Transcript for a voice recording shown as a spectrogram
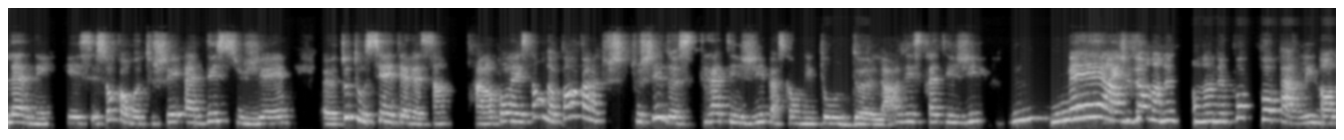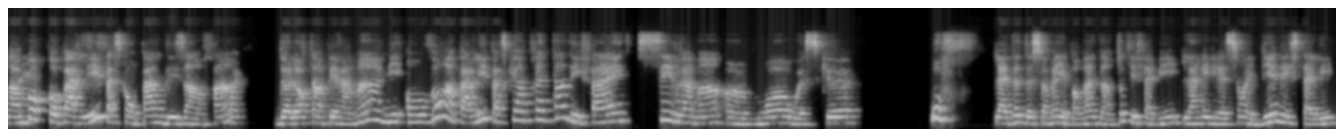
l'année. Et c'est sûr qu'on va toucher à des sujets euh, tout aussi intéressants. Alors, pour l'instant, on n'a pas encore touch- touché de stratégie parce qu'on est au-delà des stratégies. Mais Ben, en je veux dire, on en a, on en a pas, pas parlé. on n'en a pas parlé parce qu'on parle des enfants, Ouais. De leur tempérament, mais on va en parler parce qu'après le temps des fêtes, c'est vraiment un mois où est-ce que, ouf, la dette de sommeil est pas mal dans toutes les familles, la régression est bien installée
